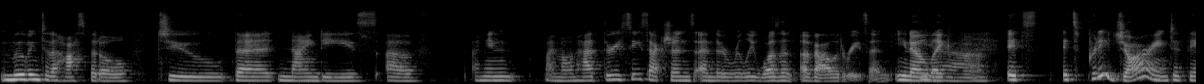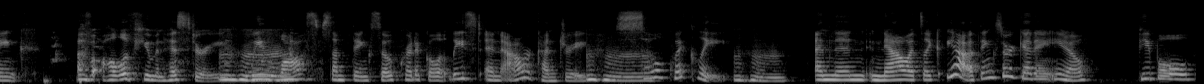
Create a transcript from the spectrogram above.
moving to the hospital to the 90s of I mean my mom had 3 C-sections and there really wasn't a valid reason. You know, yeah. like it's it's pretty jarring to think of all of human history. Mm-hmm. We lost something so critical, at least in our country, mm-hmm. so quickly. Mm-hmm. And then now it's like, yeah, things are getting, you know, people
